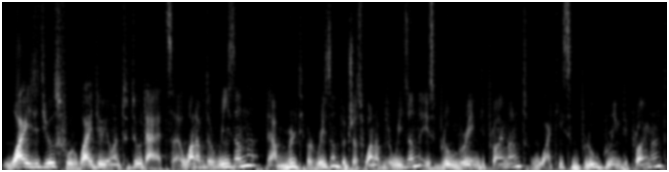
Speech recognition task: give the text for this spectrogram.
Why is it useful? Why do you want to do that? One of the reasons, there are multiple reasons, but just one of the reasons is blue-green deployment. What is blue-green deployment?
